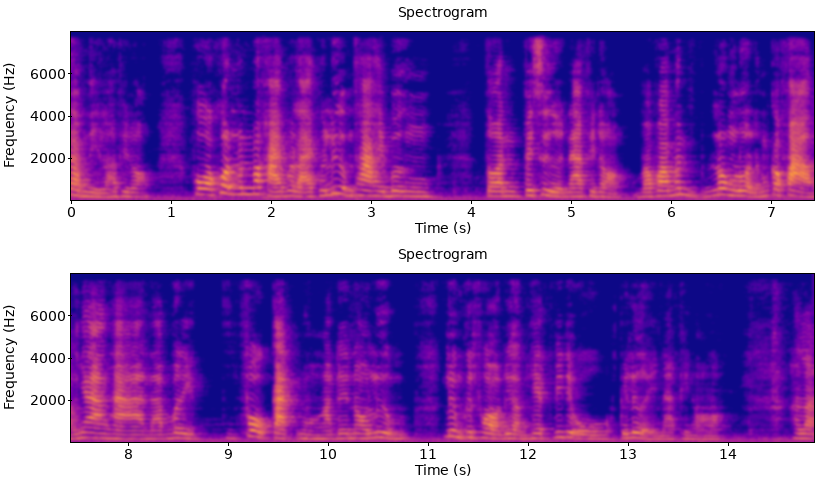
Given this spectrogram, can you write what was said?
ซ้ำนี่ละพี่น้องเพราะว่าคนมันมาขายบ่หลายเพื่อลืมทาให้เบิง ตอนไปซื้อนะพี่น้องแบบว่ามันลงรถแล้วมันก็ฝ่าวย่างหานะบริโฟกัสหมองเดินนอลืมลืมคือพอเรื่องเฮ็ดวิดีโอไปเลยนะพี่น้องเนาะฮาลา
